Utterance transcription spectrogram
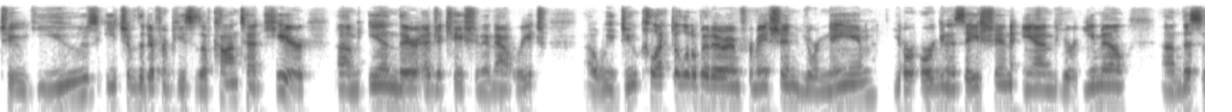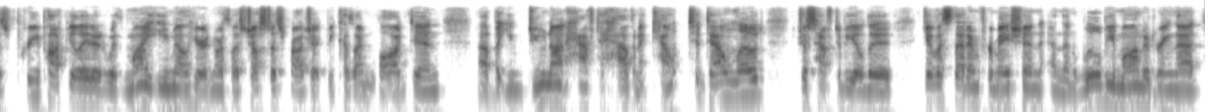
to use each of the different pieces of content here um, in their education and outreach. Uh, we do collect a little bit of information, your name, your organization, and your email. Um, this is pre-populated with my email here at Northwest Justice Project because I'm logged in, uh, but you do not have to have an account to download. Just have to be able to give us that information, and then we'll be monitoring that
